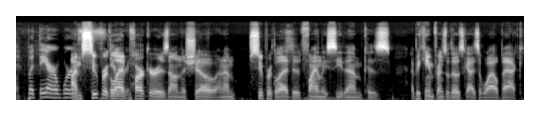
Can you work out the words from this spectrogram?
yeah. But they are worth. I'm super glad worth it. Parker is on the show, and I'm super glad to finally see them because I became friends with those guys a while back,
